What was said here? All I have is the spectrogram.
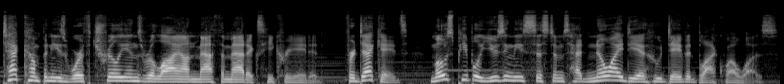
Tech companies worth trillions rely on mathematics he created. For decades, most people using these systems had no idea who David Blackwell was.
